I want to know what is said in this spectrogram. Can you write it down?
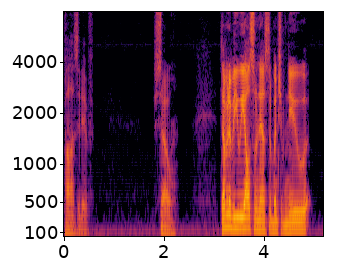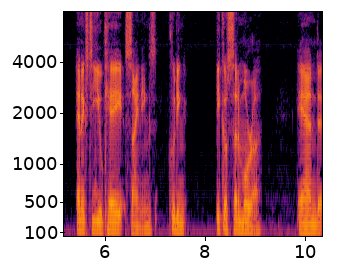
positive. So, WWE also announced a bunch of new NXT UK signings, including Meiko Satomura. And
